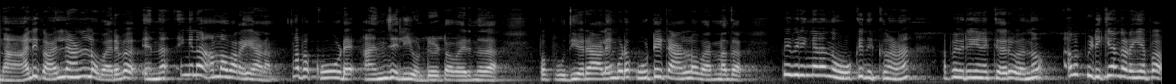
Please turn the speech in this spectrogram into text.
നാല് കാലിലാണല്ലോ വരവ് എന്ന് ഇങ്ങനെ അമ്മ പറയാണ്. അപ്പോൾ കൂടെ അഞ്ജലി ഉണ്ട് കേട്ടോ വരുന്നത്. അപ്പോൾ പുതിയൊരാളെയും കൂടെ കൂട്ടിയിട്ടാണല്ലോ വരണത്. അപ്പോൾ ഇവരിങ്ങനെ നോക്കി നിൽക്കുകയാണ്. അപ്പോൾ ഇവരിങ്ങനെ കയറി വന്നു. അപ്പോൾ പിടിക്കാൻ തുടങ്ങിയപ്പോൾ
